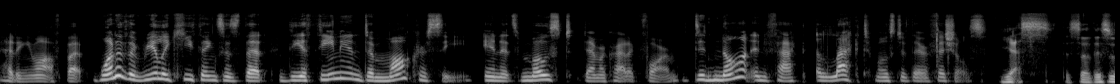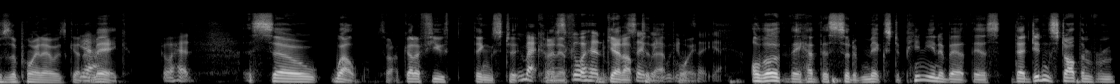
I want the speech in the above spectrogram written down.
heading you off. But one of the really key things is that the Athenian democracy, in its most democratic form, did not, in fact, elect most of their officials. Yes. So this was a point I was going to Yeah. make. Go ahead. So, well, so I've got a few things to Right, kind of go ahead. get up to that point. say, yeah. Although they had this sort of mixed opinion about this, that didn't stop them from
